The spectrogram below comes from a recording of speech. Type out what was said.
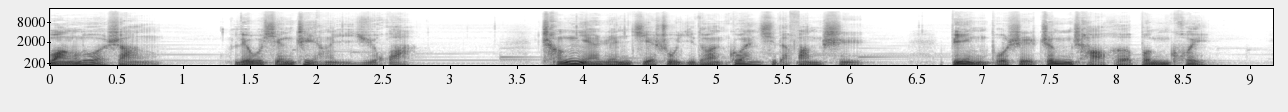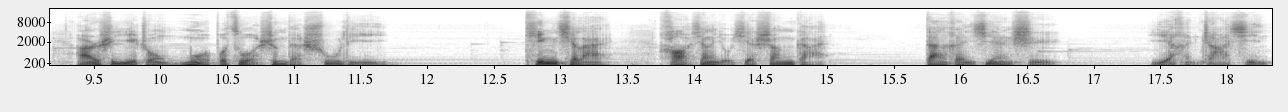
网络上流行这样一句话：成年人结束一段关系的方式，并不是争吵和崩溃，而是一种默不作声的疏离。听起来好像有些伤感，但很现实，也很扎心。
